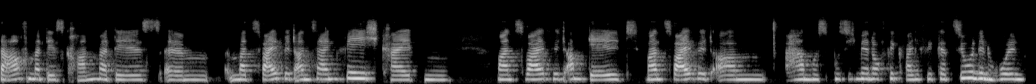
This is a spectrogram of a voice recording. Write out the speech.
darf man das, kann man das? Ähm, man zweifelt an seinen Fähigkeiten man zweifelt am Geld, man zweifelt am, ah, muss, muss ich mir noch für Qualifikationen holen?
